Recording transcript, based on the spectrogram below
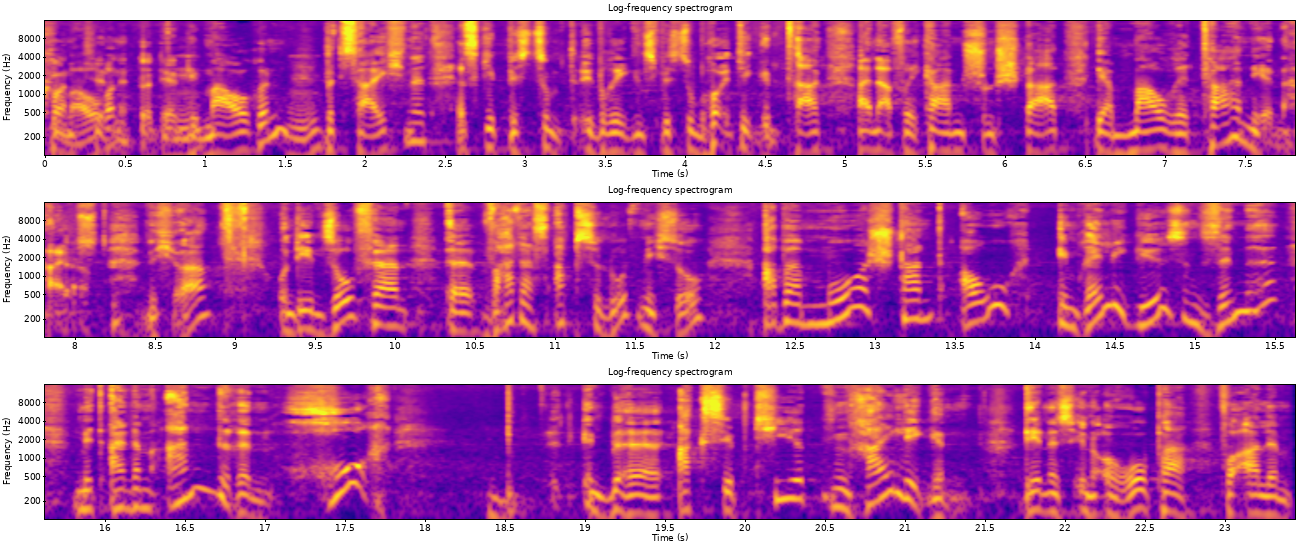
Kontinent, oder die Mauren mhm. bezeichnet. Es gibt bis zum, übrigens bis zum heutigen Tag einen afrikanischen Staat, der Mauretanien heißt, ja. nicht wahr? Und insofern äh, war das absolut nicht so. Aber Moor stand auch im religiösen Sinne mit einem anderen, hoch äh, akzeptierten Heiligen, den es in Europa vor allem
